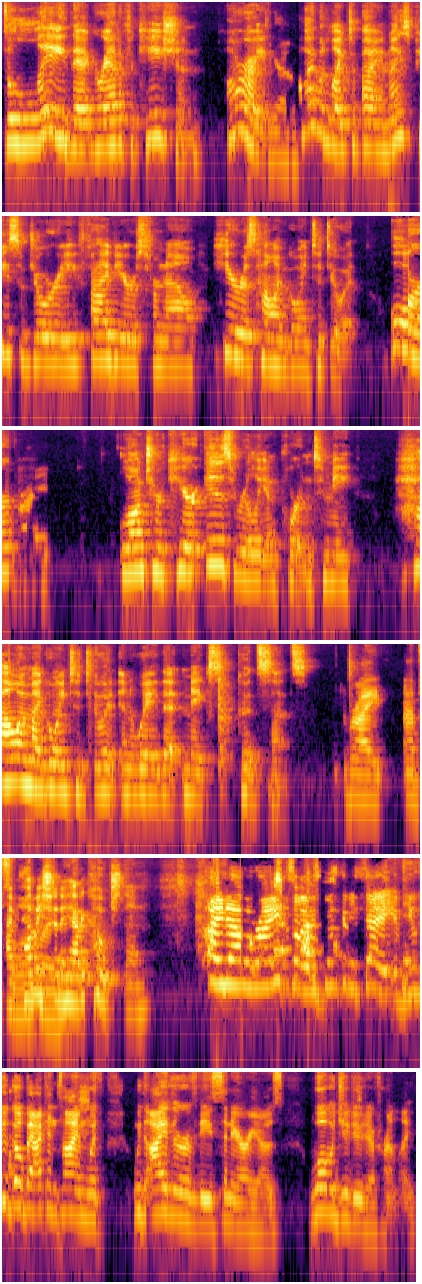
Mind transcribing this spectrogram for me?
delay that gratification. All right, yeah. I would like to buy a nice piece of jewelry five years from now. Here is how I'm going to do it. Or right. long term care is really important to me. How am I going to do it in a way that makes good sense? Right, absolutely. I probably should have had a coach then. I know, right? So I was just going to say, if you could go back in time with with either of these scenarios, what would you do differently?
